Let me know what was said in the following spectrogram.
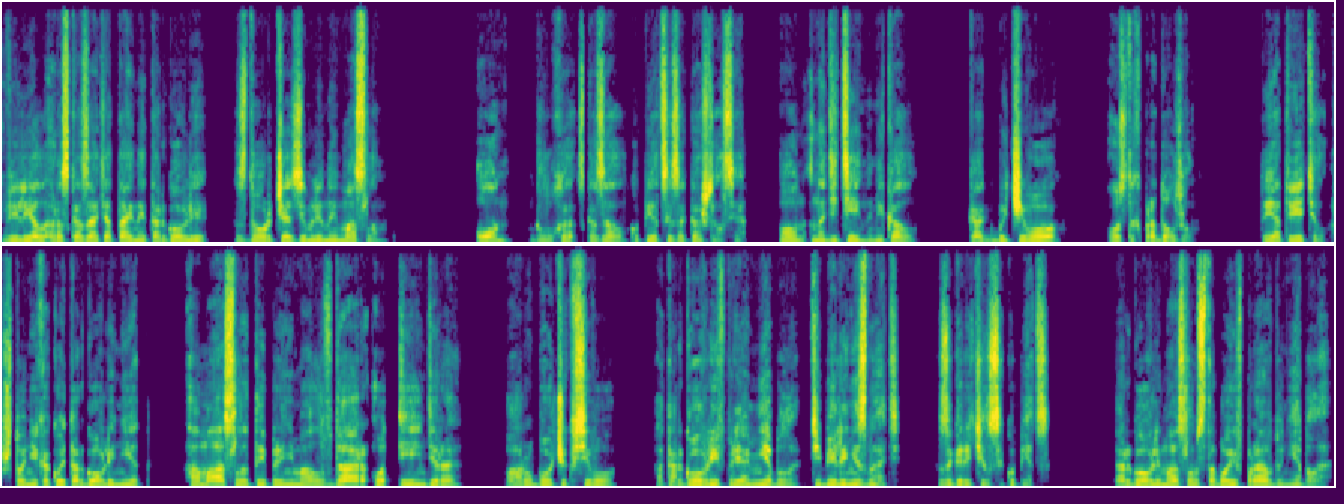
Велел рассказать о тайной торговле с Дорча земляным маслом. «Он», — глухо сказал купец и закашлялся, — «он на детей намекал. Как бы чего Остах продолжил. «Ты ответил, что никакой торговли нет, а масло ты принимал в дар от Эндера. Пару бочек всего. А торговли впрямь не было, тебе ли не знать?» — загорячился купец. «Торговли маслом с тобой и вправду не было.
